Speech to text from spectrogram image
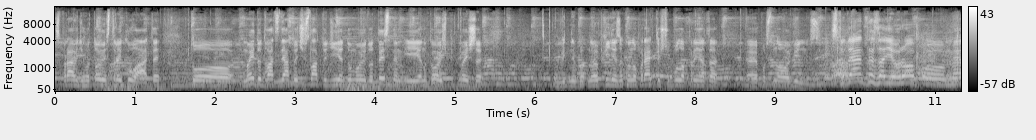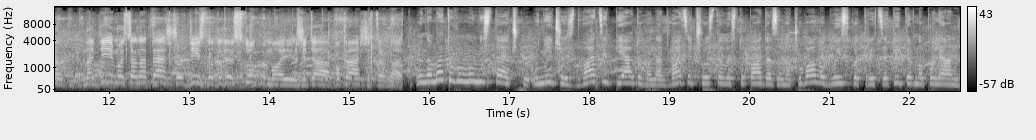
справді готові страйкувати, то ми до 29 числа тоді, я думаю, дотиснемо і Янукович підпише від необхідні законопроекти, щоб була прийнята постанова Вільнюс. Студенти за Європу. Ми надіємося на те, що дійсно туди вступимо і життя покращиться в нас. У наметовому містечку у ніч із 25 на 26 листопада заночувало близько 30 тернополян.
